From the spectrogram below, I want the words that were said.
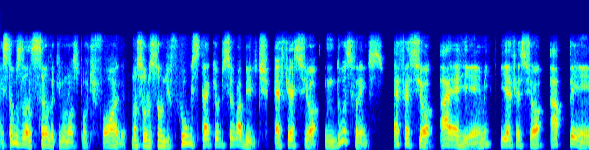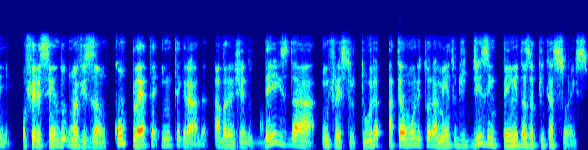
Estamos lançando aqui no nosso portfólio uma solução de Full Stack Observability, FSO, em duas frentes. FSO ARM e FSO APM oferecendo uma visão completa e integrada, abrangendo desde a infraestrutura até o monitoramento de desempenho das aplicações.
